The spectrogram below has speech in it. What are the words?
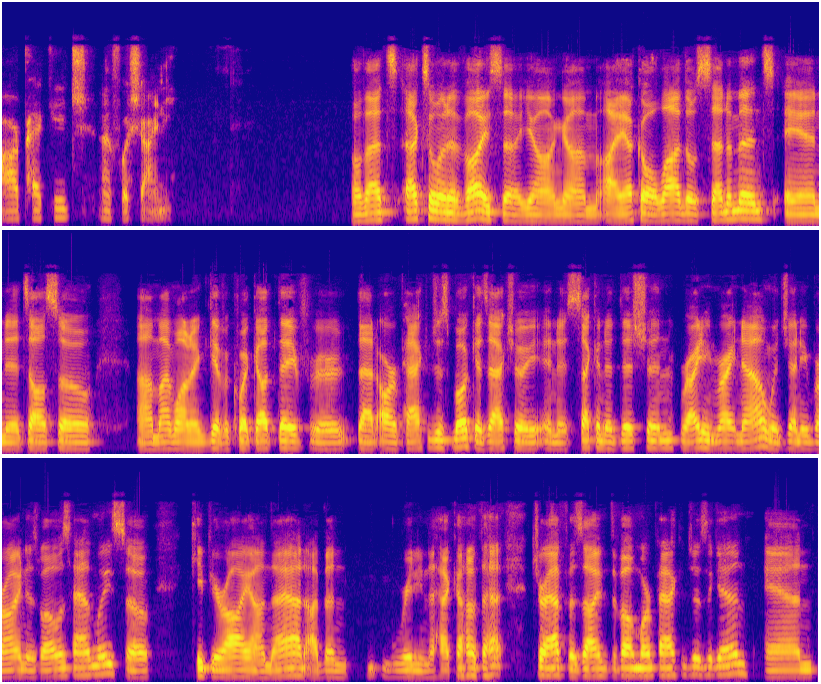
R package for Shiny. Well, that's excellent advice, Yang. Um, I echo a lot of those sentiments, and it's also um, I want to give a quick update for that R Packages book. It's actually in a second edition writing right now with Jenny Bryan as well as Hadley. So keep your eye on that. I've been reading the heck out of that draft as I develop more packages again. And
